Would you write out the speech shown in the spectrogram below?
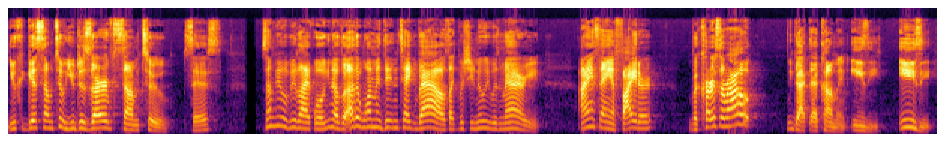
You could get some too. You deserved some too, sis. Some people be like, well, you know, the other woman didn't take vows, like, but she knew he was married. I ain't saying fight her, but curse her out. You got that coming. Easy. Easy.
